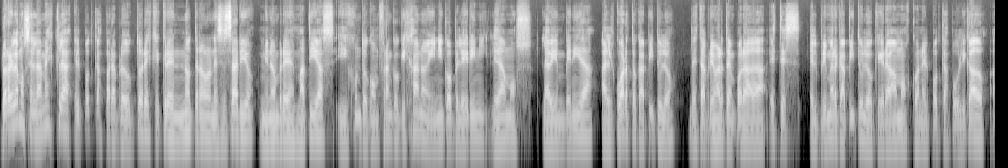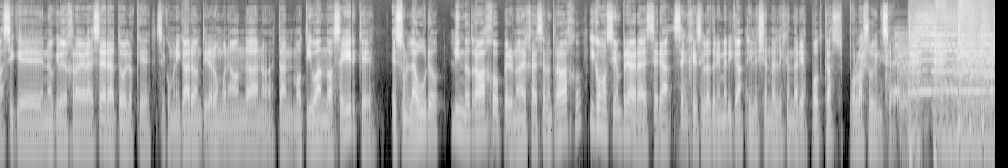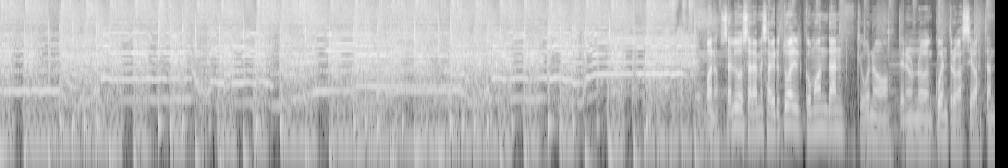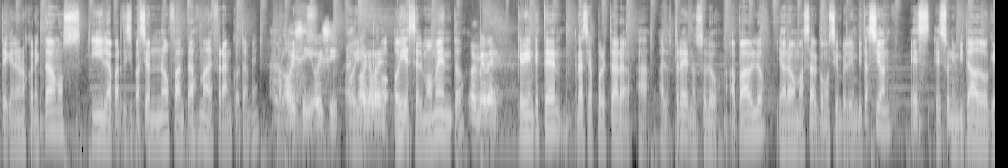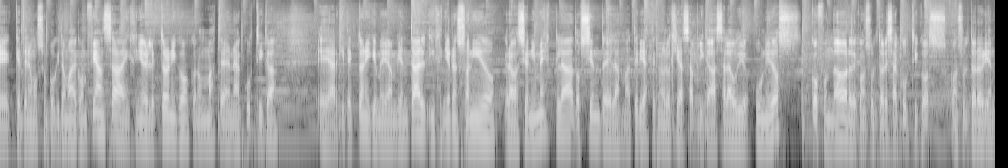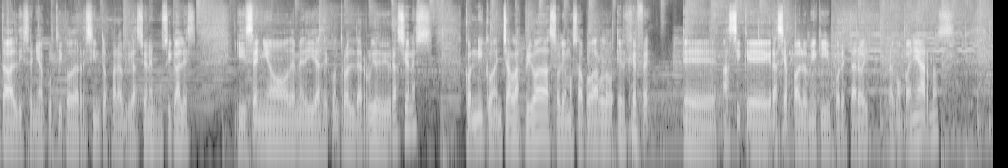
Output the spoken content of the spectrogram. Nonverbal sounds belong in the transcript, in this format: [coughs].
Lo arreglamos en la mezcla, el podcast para productores que creen no tener lo necesario. Mi nombre es Matías y junto con Franco Quijano y Nico Pellegrini le damos la bienvenida al cuarto capítulo de esta primera temporada. Este es el primer capítulo que grabamos con el podcast publicado, así que no quiero dejar de agradecer a todos los que se comunicaron, tiraron buena onda, nos están motivando a seguir, que es un laburo, lindo trabajo, pero no deja de ser un trabajo. Y como siempre, agradecer a Sengese Latinoamérica y Leyendas Legendarias Podcast por la ayuda inicial. Bueno, saludos a la mesa virtual, ¿cómo andan? Qué bueno tener un nuevo encuentro, hace bastante que no nos conectábamos. Y la participación no fantasma de Franco también. hoy sí, hoy sí. Hoy, ven. hoy es el momento. Hoy me ven. Qué bien que estén, gracias por estar a, los tres, no solo a Pablo. Y ahora vamos a hacer como siempre la invitación. Es, es un invitado que, que tenemos un poquito más de confianza, ingeniero electrónico con un máster en acústica eh, arquitectónica y medioambiental, ingeniero en sonido, grabación y mezcla, docente de las materias tecnologías aplicadas al audio 1 y 2, cofundador de Consultores Acústicos, consultor orientado al diseño acústico de recintos para aplicaciones musicales y diseño de medidas de control de ruido y vibraciones. Con Nico en charlas privadas solemos apodarlo el jefe. Eh, así que gracias Pablo Miki por estar hoy, por acompañarnos.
